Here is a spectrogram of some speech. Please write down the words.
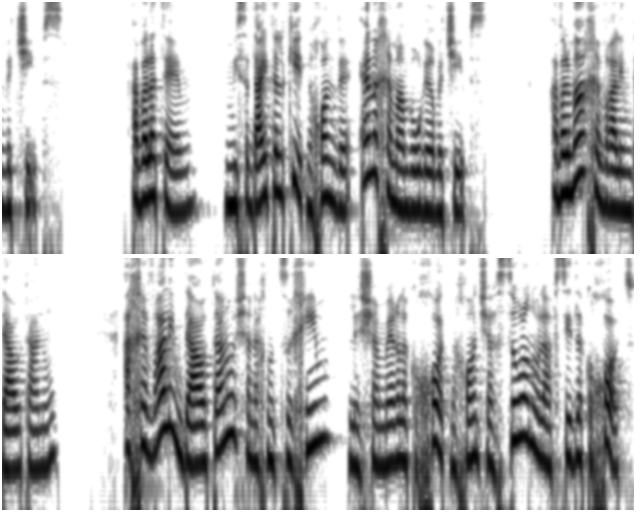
וצ'יפס. אבל אתם מסעדה איטלקית, נכון? ואין לכם המבורגר וצ'יפס. אבל מה החברה לימדה אותנו? החברה לימדה אותנו שאנחנו צריכים לשמר לקוחות, נכון? שאסור לנו להפסיד לקוחות.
